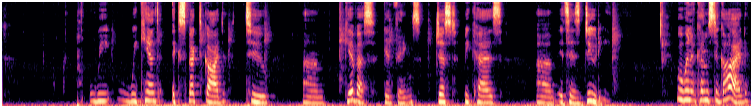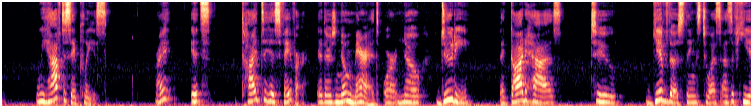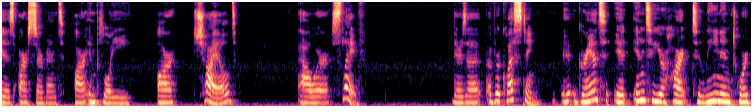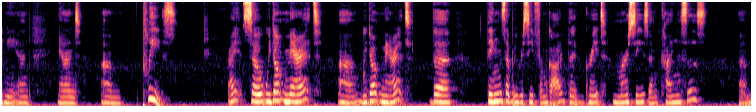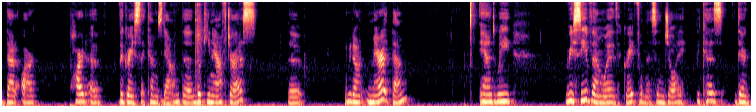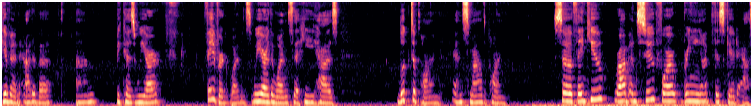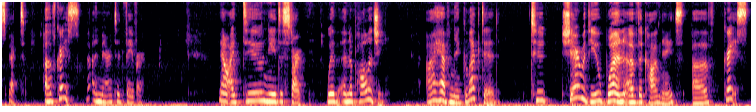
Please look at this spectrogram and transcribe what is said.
we we can't expect god to um, give us good things just because um, it's his duty well when it comes to god we have to say please, right? It's tied to his favor. There's no merit or no duty that God has to give those things to us as if he is our servant, our employee, our child, our slave. There's a, a requesting. Grant it into your heart to lean in toward me and and um, please. Right? So we don't merit um, we don't merit the things that we receive from god the great mercies and kindnesses um, that are part of the grace that comes down the looking after us the we don't merit them. And we receive them with gratefulness and joy because they're given out of a um, because we are favored ones. We are the ones that he has looked upon and smiled upon. So thank you rob and sue for bringing up this good aspect of grace unmerited favor now i do need to start with an apology i have neglected to share with you one of the cognates of grace.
